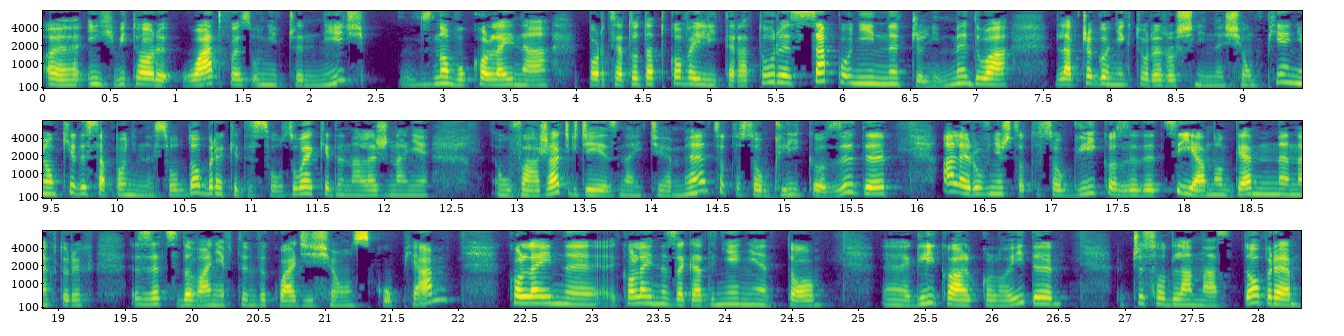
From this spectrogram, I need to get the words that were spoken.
E, inhibitory łatwo jest unieczynnić, Znowu kolejna porcja dodatkowej literatury. Saponiny, czyli mydła. Dlaczego niektóre rośliny się pienią? Kiedy saponiny są dobre, kiedy są złe, kiedy należy na nie uważać, gdzie je znajdziemy, co to są glikozydy, ale również co to są glikozydy cyjanogenne, na których zdecydowanie w tym wykładzie się skupiam. Kolejny, kolejne zagadnienie to e, glikoalkaloidy. Czy są dla nas dobre,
